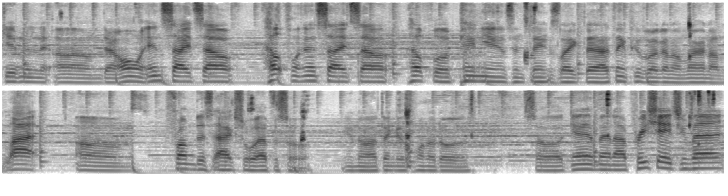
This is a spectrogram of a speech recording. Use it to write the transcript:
giving um, their own insights out, helpful insights out, helpful opinions and things like that. I think people are gonna learn a lot um, from this actual episode. You know, I think it's one of those. So again, man, I appreciate you, man.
